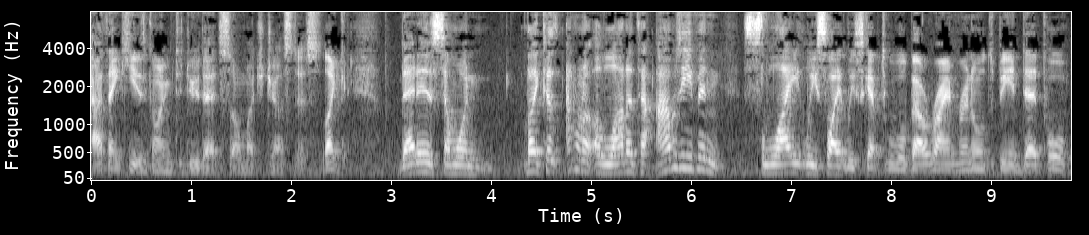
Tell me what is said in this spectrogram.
I think he is going to do that so much justice. Like that is someone like because I don't know. A lot of time, I was even slightly slightly skeptical about Ryan Reynolds being Deadpool.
